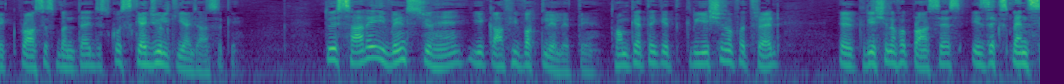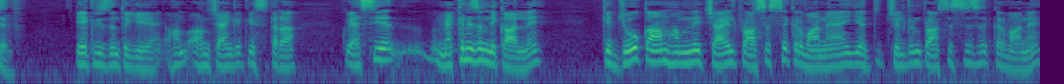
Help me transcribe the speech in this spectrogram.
ایک پروسیس بنتا ہے جس کو اسکیڈول کیا جا سکے تو یہ سارے ایونٹس جو ہیں یہ کافی وقت لے لیتے ہیں تو ہم کہتے ہیں کہ creation of a thread creation of a process is expensive ایک ریزن تو یہ ہے ہم چاہیں گے کہ اس طرح کوئی ایسی میکنیزم نکال لیں کہ جو کام ہم نے چائلڈ پروسیس سے کروانا ہے یا چلڈرن پروسیس سے کروانا ہے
